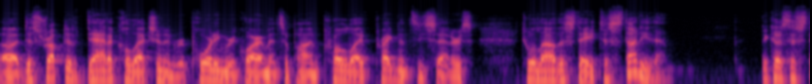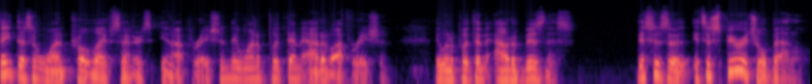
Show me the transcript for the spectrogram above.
uh, disruptive data collection and reporting requirements upon pro-life pregnancy centers to allow the state to study them because the state doesn't want pro life centers in operation. They want to put them out of operation. They want to put them out of business. This is a it's a spiritual battle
